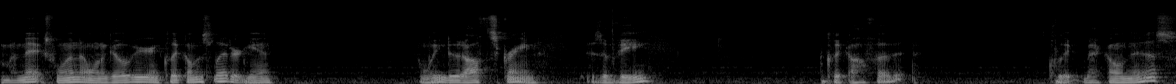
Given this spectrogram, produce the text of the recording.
my next one, I want to go over here and click on this letter again. And we can do it off the screen. Is a V click off of it. Click back on this.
